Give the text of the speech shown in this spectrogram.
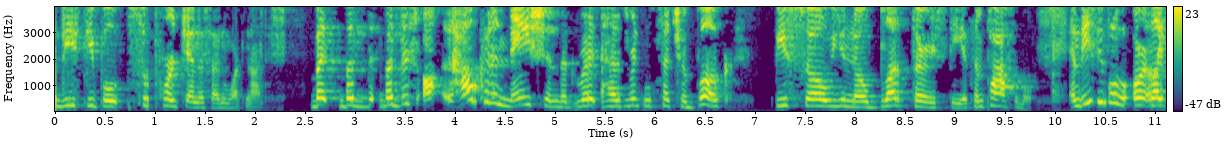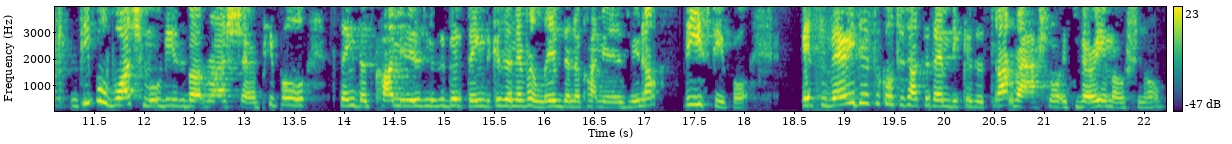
these people support genocide and whatnot. But but but this uh, how could a nation that has written such a book be so, you know, bloodthirsty. It's impossible. And these people, or like, people watch movies about Russia. People think that communism is a good thing because they never lived in a communism, you know? These people. It's very difficult to talk to them because it's not rational. It's very emotional.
